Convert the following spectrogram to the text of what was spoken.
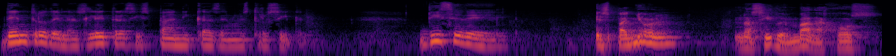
dentro de las letras hispánicas de nuestro siglo. Dice de él, Español, nacido en Badajoz,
